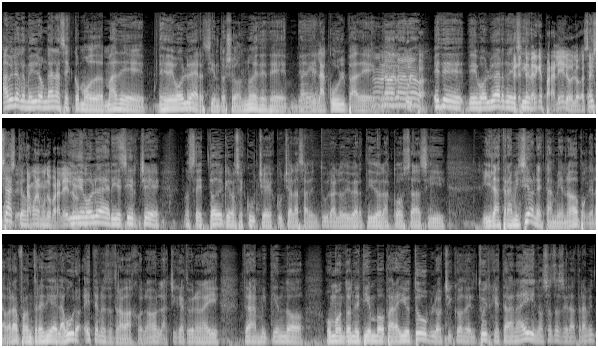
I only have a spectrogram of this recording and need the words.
A mí lo que me dieron ganas es como de- más de, de devolver, siento yo, no es desde, la culpa de... No, no, No, no, no, es culpa. Es de devolver, de Pero decir... entender que es paralelo, lo- o sea, Exacto. estamos en el mundo paralelo. Y devolver y decir, che, no sé, todo el que nos escuche, escucha las aventuras, lo divertido, las cosas y, y las transmisiones también, ¿no? Porque la verdad fueron tres días de laburo. Este es nuestro trabajo, ¿no? Las chicas estuvieron ahí transmitiendo un montón de tiempo para YouTube, los chicos del Twitch que estaban ahí, nosotros se la transmitimos,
